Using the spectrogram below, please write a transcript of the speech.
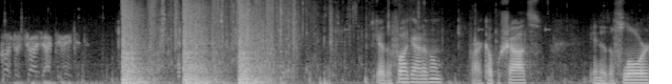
Cluster charge activated. Scare the fuck out of him. Fire a couple shots into the floor.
